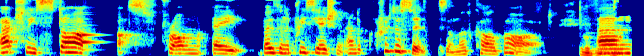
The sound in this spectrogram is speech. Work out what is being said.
actually starts starts from a both an appreciation and a criticism of Karl Barth. Mm-hmm. And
